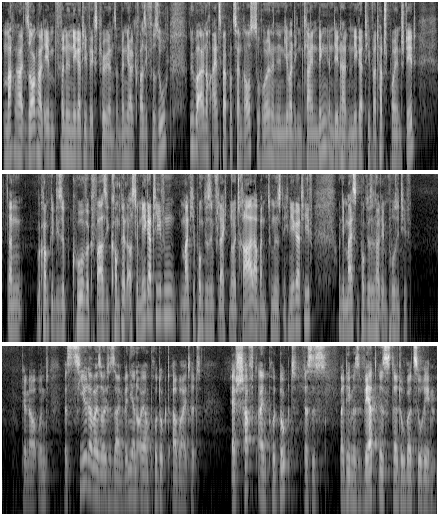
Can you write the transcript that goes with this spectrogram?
machen halt, sorgen halt eben für eine negative Experience. Und wenn ihr halt quasi versucht, überall noch ein, zwei Prozent rauszuholen in den jeweiligen kleinen Dingen, in denen halt ein negativer Touchpoint entsteht, dann bekommt ihr diese Kurve quasi komplett aus dem Negativen. Manche Punkte sind vielleicht neutral, aber zumindest nicht negativ. Und die meisten Punkte sind halt eben positiv. Genau, und das Ziel dabei sollte sein, wenn ihr an eurem Produkt arbeitet, erschafft ein Produkt, das es bei dem es wert ist, darüber zu reden.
